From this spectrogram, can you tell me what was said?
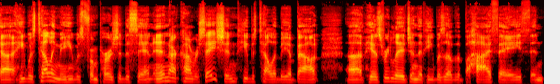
uh, he was telling me he was from Persian descent. And in our conversation, he was telling me about uh, his religion, that he was of the Baha'i faith, and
